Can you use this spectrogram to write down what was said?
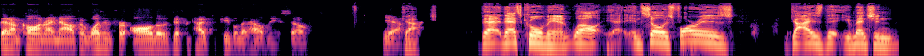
that I'm calling right now if it wasn't for all those different types of people that helped me. So, yeah. Gosh, that that's cool, man. Well, and so as far as guys that you mentioned,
